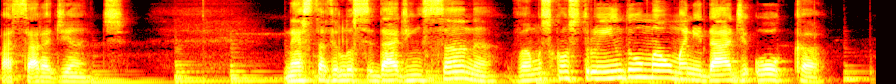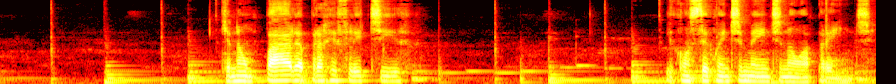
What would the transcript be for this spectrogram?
passar adiante. Nesta velocidade insana, vamos construindo uma humanidade oca que não para para refletir e, consequentemente, não aprende.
